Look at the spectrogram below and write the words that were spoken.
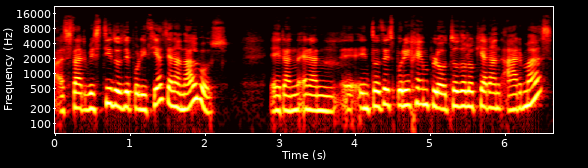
al estar vestidos de policías, eran albos. Eran, eran, eh, entonces, por ejemplo, todo lo que eran armas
